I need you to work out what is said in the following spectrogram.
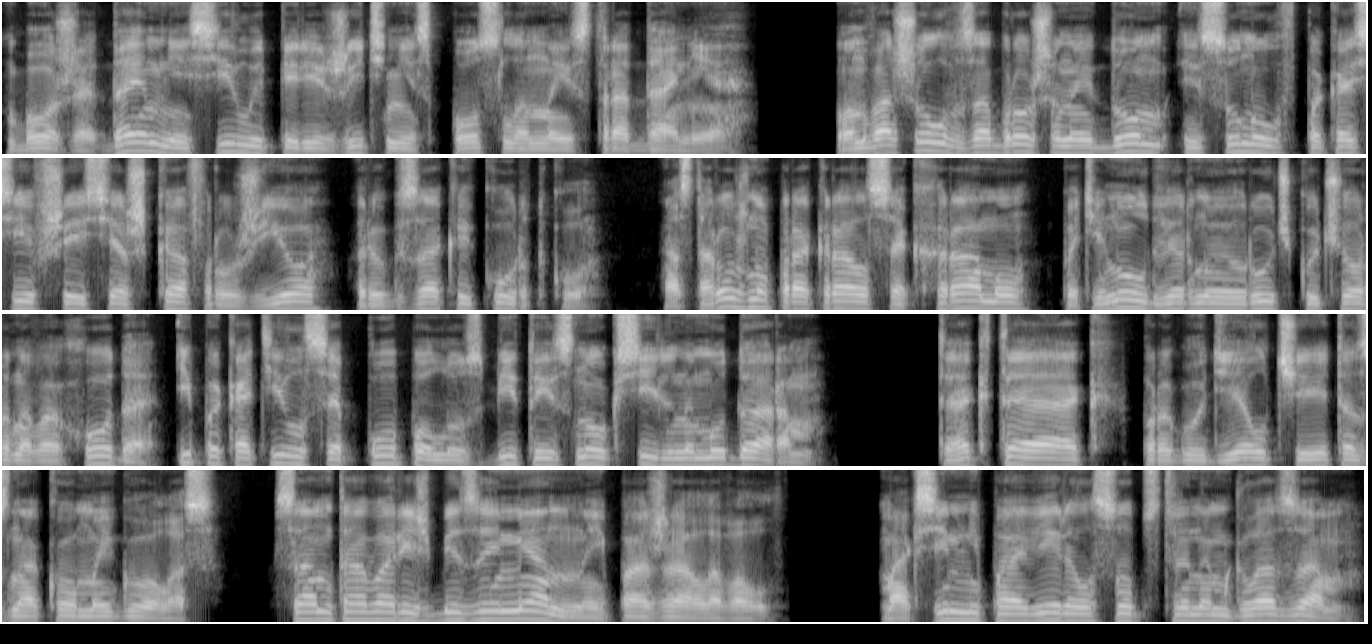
«Боже, дай мне силы пережить неспосланные страдания». Он вошел в заброшенный дом и сунул в покосившийся шкаф ружье, рюкзак и куртку. Осторожно прокрался к храму, потянул дверную ручку черного хода и покатился по полу, сбитый с ног сильным ударом. «Так-так», – прогудел чей-то знакомый голос. «Сам товарищ Безымянный пожаловал». Максим не поверил собственным глазам.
